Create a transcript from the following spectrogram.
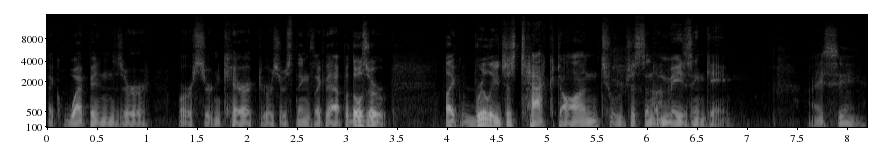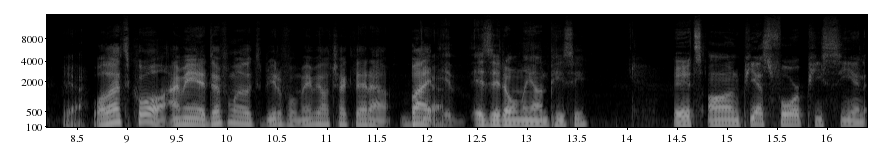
like weapons or or certain characters or things like that. But those are like really just tacked on to just an ah. amazing game. I see. Yeah. Well, that's cool. I mean, it definitely looks beautiful. Maybe I'll check that out. But Yeah. is it only on PC? It's on PS4, PC, and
